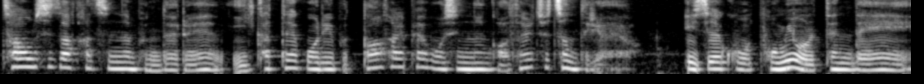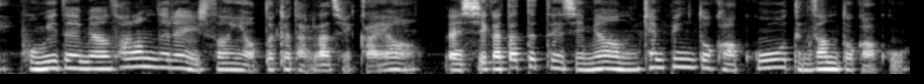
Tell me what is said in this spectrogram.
처음 시작하시는 분들은 이 카테고리부터 살펴보시는 것을 추천드려요. 이제 곧 봄이 올 텐데 봄이 되면 사람들의 일상이 어떻게 달라질까요? 날씨가 따뜻해지면 캠핑도 가고 등산도 가고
